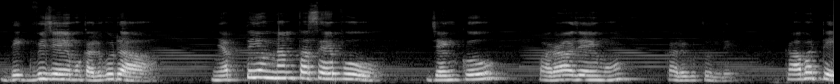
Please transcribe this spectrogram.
దిగ్విజయము కలుగుట జ్ఞప్తి ఉన్నంతసేపు జంకు పరాజయము కలుగుతుంది. కాబట్టి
